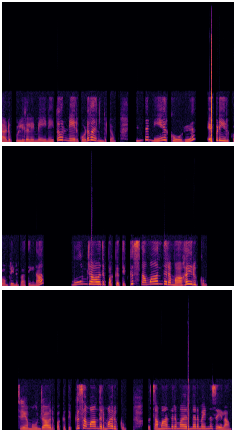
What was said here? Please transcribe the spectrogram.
நடுப்புள்ளிகளையுமே இணைத்து ஒரு நேர்கோடு வந்துட்டோம் இந்த நேர்கோடு எப்படி இருக்கும் அப்படின்னு பாத்தீங்கன்னா மூன்றாவது பக்கத்திற்கு சமாந்தரமாக இருக்கும். சரியா? மூன்றாவது பக்கத்திற்கு சமாந்தரமா இருக்கும். இப்ப சமாந்தரமா இருந்தா நம்ம என்ன செய்யலாம்?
